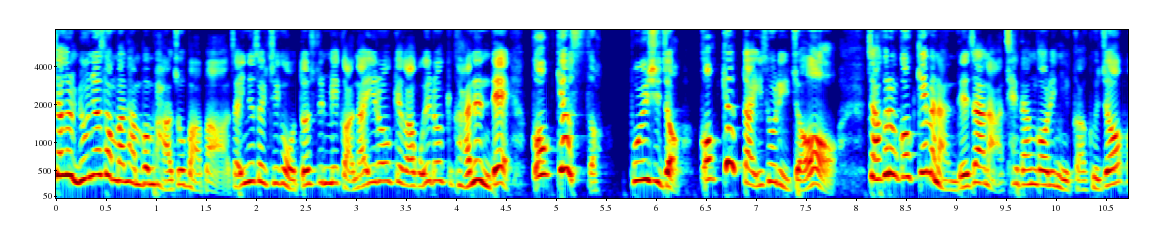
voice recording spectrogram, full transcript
자, 그럼 요 녀석만 한번 봐줘 봐봐. 자, 이 녀석 지금 어떻습니까? 나 이렇게 가고 이렇게 가는데 꺾였어. 보이시죠? 꺾였다 이 소리죠. 자, 그럼 꺾이면 안 되잖아. 최단거리니까. 그죠?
